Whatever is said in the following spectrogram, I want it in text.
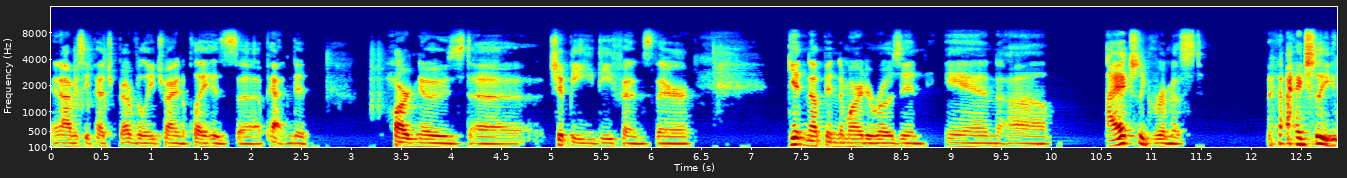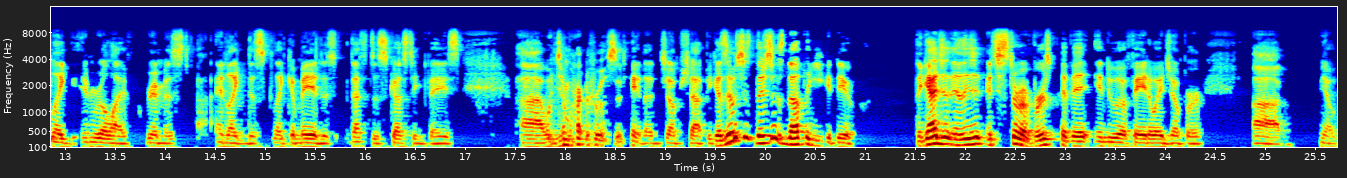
and obviously Patrick Beverley trying to play his uh, patented hard nosed, uh, chippy defense there getting up into DeMar DeRozan, and um, I actually grimaced I actually like in real life grimaced and like dis- like made this that's disgusting face uh, when DeMar DeRozan hit a jump shot because it was just there's just nothing you could do. The guy just it's just a reverse pivot into a fadeaway jumper, uh, you know,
